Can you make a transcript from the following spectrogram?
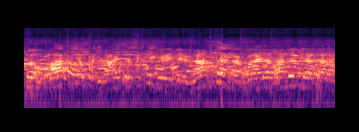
ワークショップに毎年来てくれてるなっちゃんがこの間誕生日だったの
